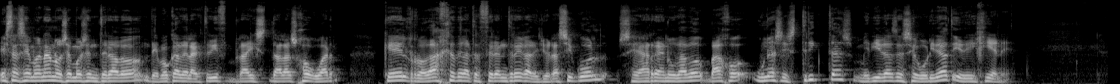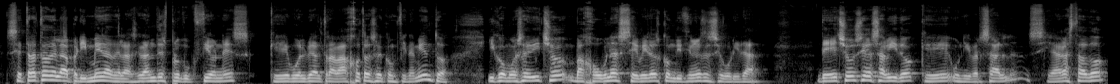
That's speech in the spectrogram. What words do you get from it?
Esta semana nos hemos enterado, de boca de la actriz Bryce Dallas Howard, que el rodaje de la tercera entrega de Jurassic World se ha reanudado bajo unas estrictas medidas de seguridad y de higiene. Se trata de la primera de las grandes producciones que vuelve al trabajo tras el confinamiento, y como os he dicho, bajo unas severas condiciones de seguridad. De hecho, se ha sabido que Universal se ha gastado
